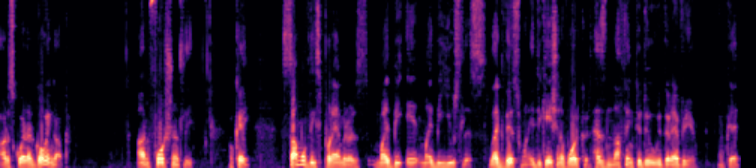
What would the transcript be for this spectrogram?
R squared are going up. Unfortunately, okay, some of these parameters might be eh, might be useless, like this one, education of workers. It has nothing to do with the revenue, okay?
